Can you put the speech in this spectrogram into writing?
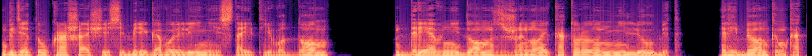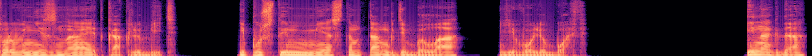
где-то украшающейся береговой линии стоит его дом, древний дом с женой, которую он не любит, ребенком, которого не знает, как любить, и пустым местом там, где была его любовь. Иногда,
